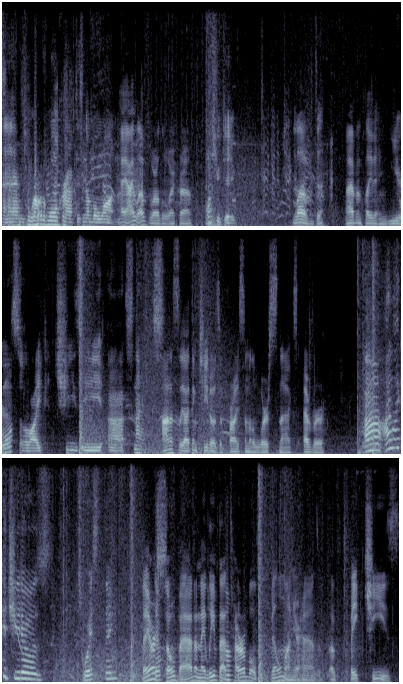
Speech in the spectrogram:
And World of Warcraft is number one. Hey, I loved World of Warcraft. What you do? Loved. I haven't played it in years. You years. also like cheesy uh, snacks. Uh, Honestly, I think Cheetos are probably some of the worst snacks ever. I like a Cheetos twist thing. They are Yep. so bad, and they leave that Uh-huh. terrible film on your hands of, of fake cheese.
